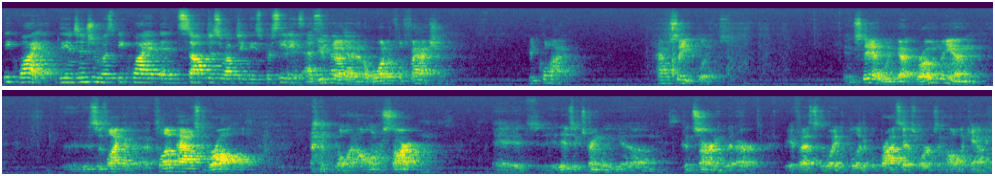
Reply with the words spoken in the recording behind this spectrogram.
be quiet. The intention was be quiet and stop disrupting these proceedings as you You've have done it in done. a wonderful fashion. Be quiet. Have a seat, please. Instead, we've got grown men, this is like a a clubhouse brawl going on or starting. It's, it is extremely um, concerning that our, if that's the way the political process works in all the county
